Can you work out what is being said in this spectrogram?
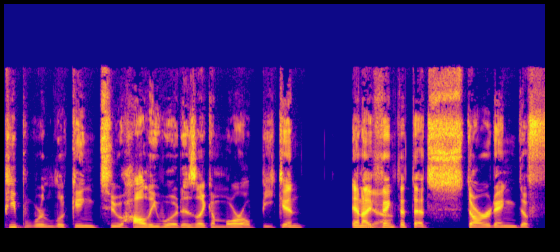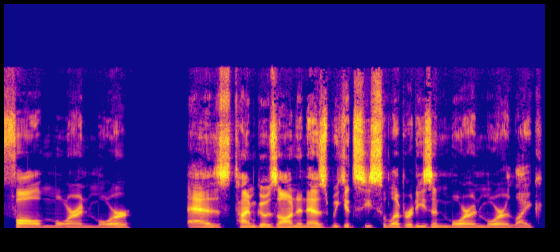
people were looking to Hollywood as like a moral beacon, and I Yeah. think that that's starting to fall more and more as time goes on, and as we could see celebrities and more and more like.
